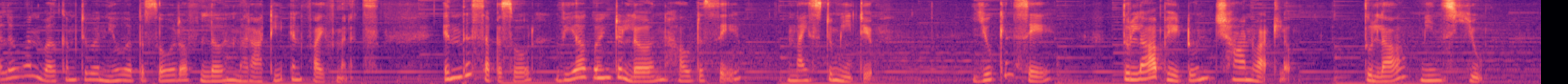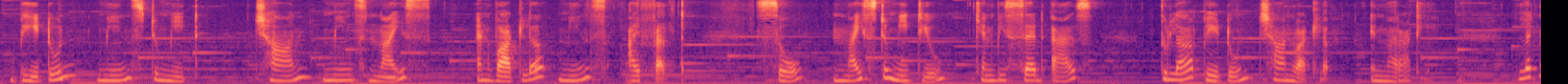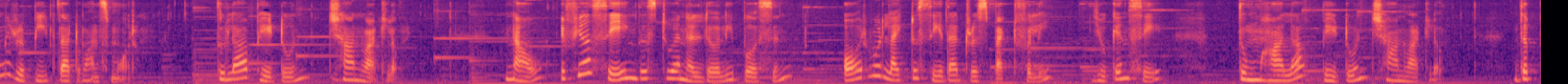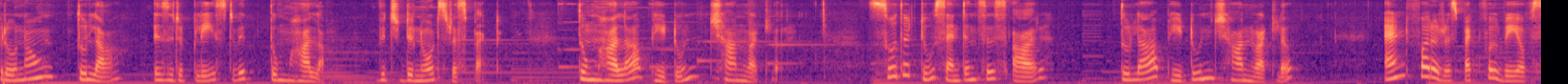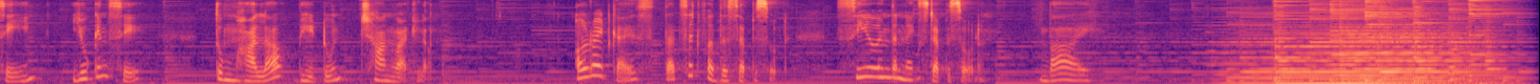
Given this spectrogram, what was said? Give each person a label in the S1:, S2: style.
S1: Hello and welcome to a new episode of Learn Marathi in 5 minutes. In this episode, we are going to learn how to say nice to meet you. You can say Tula bhetun chan vatla. Tula means you. Bhetun means to meet. Chan means nice and vatla means I felt. So, nice to meet you can be said as Tula bhetun chan vatla in Marathi Let me repeat that once more. Tula Bhetun Chan Vatla. Now, if you are saying this to an elderly person or would like to say that respectfully, you can say Tumhala Bhetun Chan Vatla. The pronoun Tula is replaced with Tumhala, which denotes respect. Tumhala Bhetun Chan Vatla. So the two sentences are तुला भेटून छान वाटलं and for a respectful way of saying, you can say, Tumhala bhetun chanwatla. Alright, guys, that's it for this episode. See you in the next episode. Bye.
